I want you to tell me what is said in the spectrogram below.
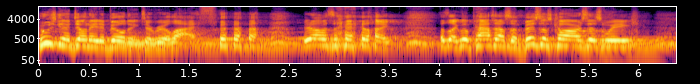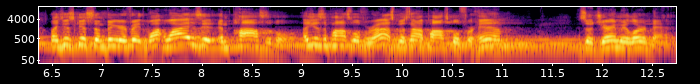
Who's going to donate a building to real life? you know what I'm saying? Like, I was like, we'll pass out some business cards this week. Like, just get some bigger faith. Why, why is it impossible? It's just impossible for us, but it's not impossible for him. And so Jeremy learned that.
